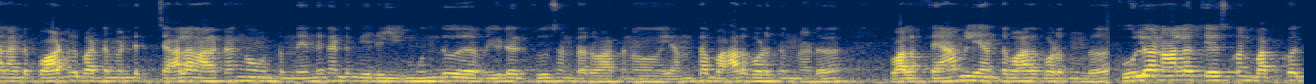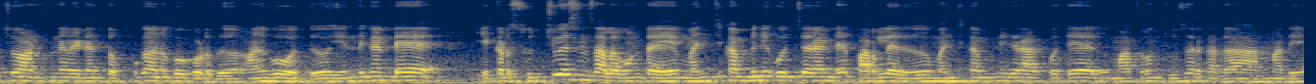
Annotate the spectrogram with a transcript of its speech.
అలాంటి పాటలు పడడం అంటే చాలా నరకంగా ఉంటుంది. ఎందుకంటే మీరు ఈ ముందు వీడియోలు చూసుంటారు అతను ఎంత బాధపడుతున్నాడు వాళ్ళ ఫ్యామిలీ ఎంత బాధపడుతుందో. స్కూల్లో నాలో చేసుకొని బతకొచ్చు అంటున్న వేయడం తప్పుగా అనుకోకూడదు అనుకోవద్దు. ఎందుకంటే ఇక్కడ సిచ్యువేషన్స్ అలా ఉంటాయి. మంచి కంపెనీకి వచ్చారంటే పర్లేదు మంచి కంపెనీకి రాకపోతే మాత్రం చూసారు కదా అన్నది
